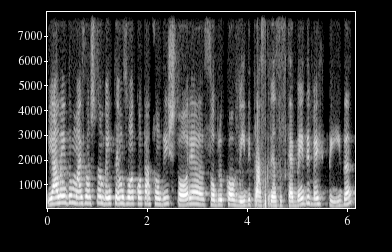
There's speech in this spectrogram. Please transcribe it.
E, além do mais, nós também temos uma contação de história sobre o Covid para as crianças, que é bem divertida,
